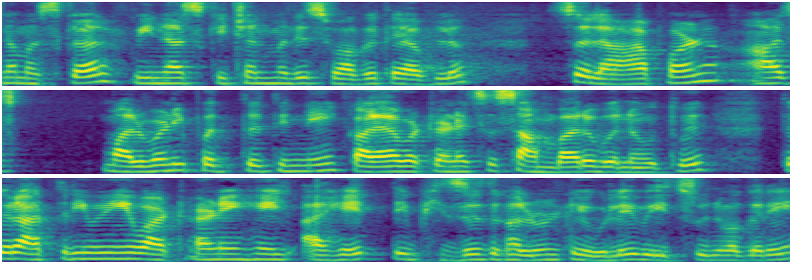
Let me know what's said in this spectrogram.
नमस्कार विनास किचनमध्ये स्वागत आहे आपलं. चला आपण आज मालवणी पद्धतीने काळ्या वाटाण्याचं सांबार बनवतो आहे तर रात्री मी वाटाणे हे आहेत ते भिजत घालून ठेवले वेचून वगैरे.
